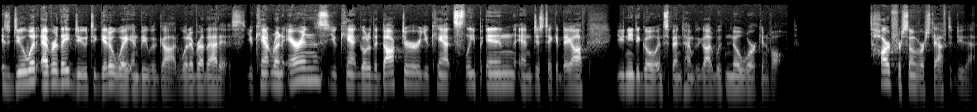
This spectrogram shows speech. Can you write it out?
is do whatever they do to get away and be with god whatever that is. You can't run errands you can't go to the doctor you can't sleep in and just take a day off. You need to go and spend time with god with no work involved it's hard for some of our staff to do that.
